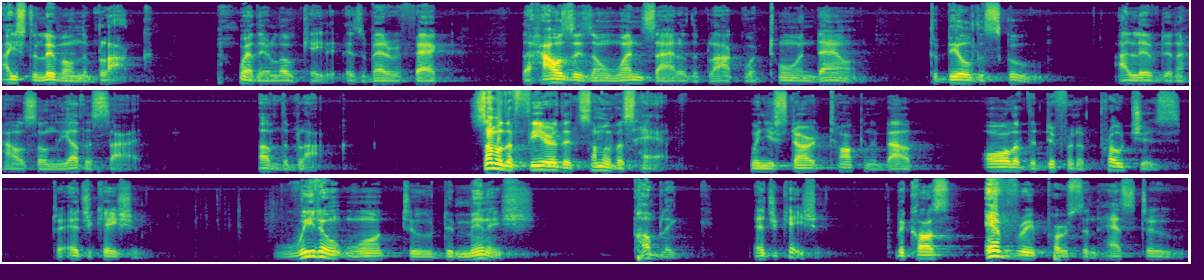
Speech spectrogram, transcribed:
I used to live on the block where they're located. As a matter of fact, the houses on one side of the block were torn down to build the school. I lived in a house on the other side of the block. Some of the fear that some of us have when you start talking about all of the different approaches to education, we don't want to diminish public education because every person has to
